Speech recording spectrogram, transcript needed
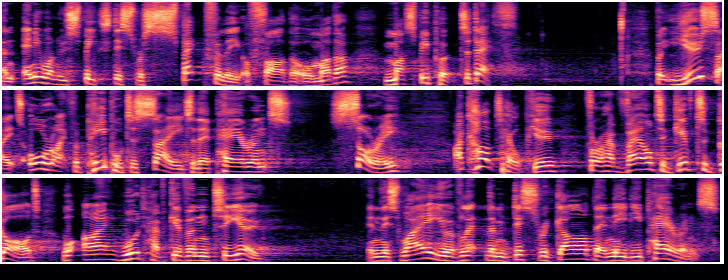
And anyone who speaks disrespectfully of father or mother must be put to death. But you say it's all right for people to say to their parents, Sorry, I can't help you, for I have vowed to give to God what I would have given to you. In this way, you have let them disregard their needy parents.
